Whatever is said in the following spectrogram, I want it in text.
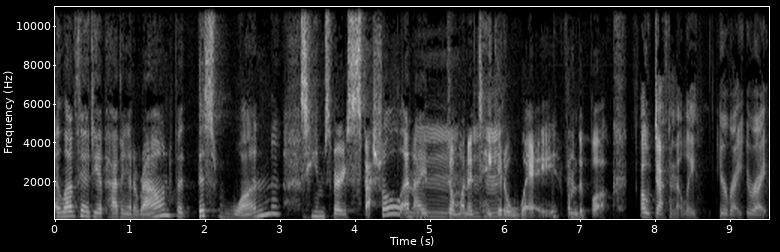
I love the idea of having it around, but this one seems very special, and I mm, don't want to mm-hmm. take it away from the book. Oh, definitely. You're right. You're right.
